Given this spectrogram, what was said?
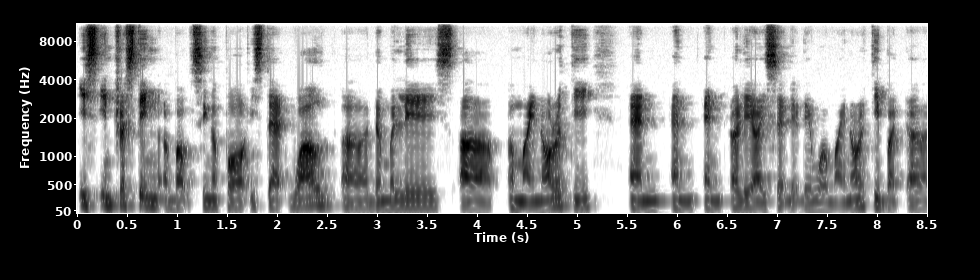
is interesting about Singapore is that while uh, the Malays are a minority, and and and earlier I said that they were a minority, but uh,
